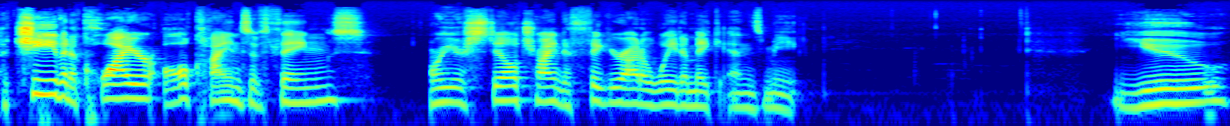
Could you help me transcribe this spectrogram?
achieve and acquire all kinds of things or you're still trying to figure out a way to make ends meet. You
